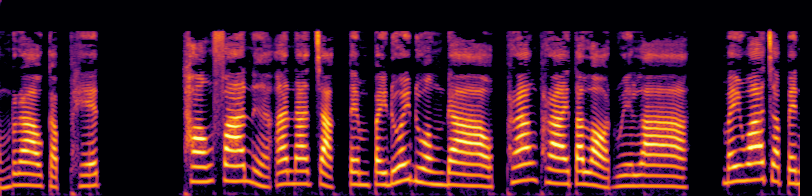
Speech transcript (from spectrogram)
งราวกับเพชร ท้องฟ้าเหนืออาณาจักรเต็มไปด้วยดวงดาว พร่างพรายตลอดเวลา ไม่ว่าจะเป็น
